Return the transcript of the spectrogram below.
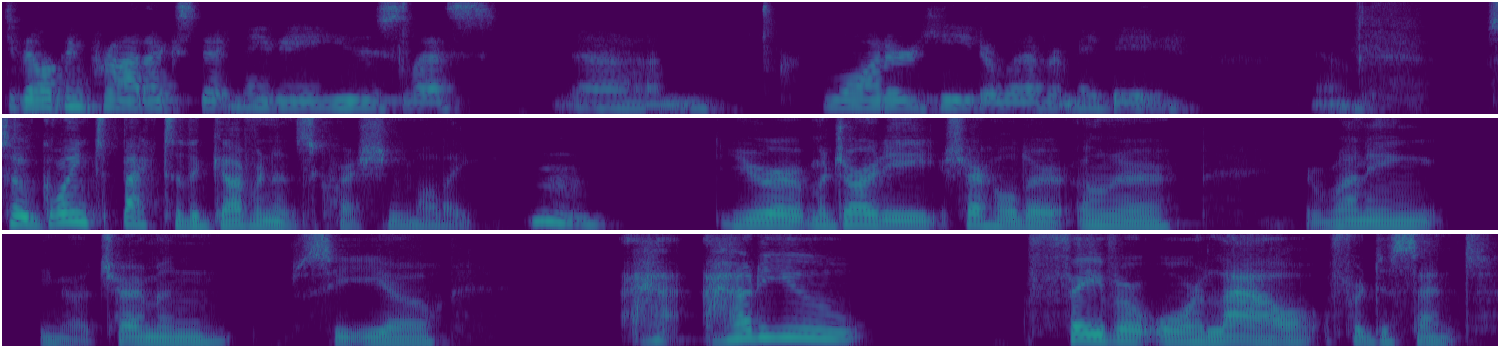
developing products that maybe use less um, water, heat, or whatever it may be. Yeah. So going back to the governance question, Molly, hmm. you're a majority shareholder, owner, you're running, you know, chairman, CEO. H- how do you favor or allow for dissent?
